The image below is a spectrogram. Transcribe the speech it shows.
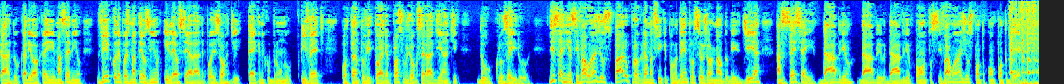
Ricardo Carioca e Marcelinho. Vico, depois Mateuzinho e Léo Ceará, depois Jordi. Técnico Bruno Pivete. Portanto, vitória. Próximo jogo será diante do Cruzeiro. De Serrinha Cival Anjos para o programa Fique por Dentro, o seu jornal do meio-dia. Acesse aí www.civalanjos.com.br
